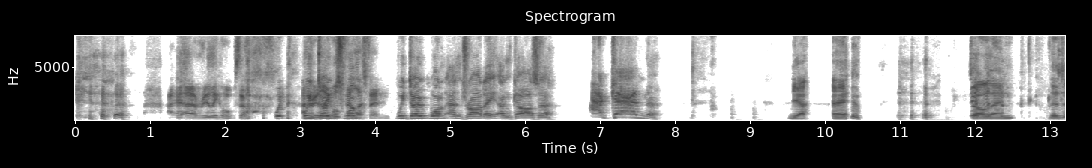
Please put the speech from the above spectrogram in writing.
I, I really hope so. we we really don't want listen. we don't want Andrade and Garza again. Yeah. Um, so then there's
